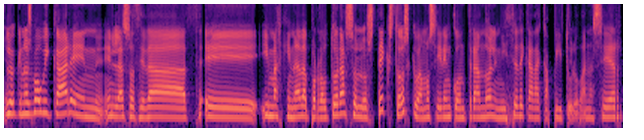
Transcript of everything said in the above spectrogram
lo que nos va a ubicar en, la sociedad eh, imaginada por la autora son los textos que vamos a ir encontrando al inicio de cada capítulo. Van a ser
